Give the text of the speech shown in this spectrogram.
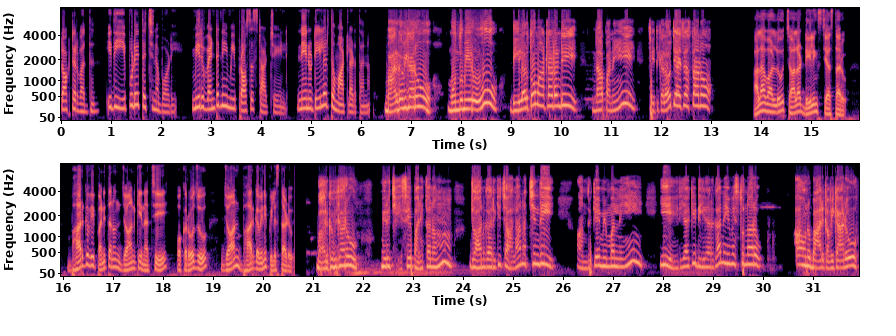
డాక్టర్ వద్దన్ ఇది ఇప్పుడే తెచ్చిన బాడీ. మీరు వెంటనే మీ ప్రాసెస్ స్టార్ట్ చేయండి. నేను డీలర్తో మాట్లాడతాను. భార్గవి గారు ముందు మీరు డీలర్తో మాట్లాడండి. నా పని చిటికలో చేసేస్తాను. అలా వాళ్ళు చాలా డీలింగ్స్ చేస్తారు. భార్గవి పనితనం జాన్కి నచ్చి ఒకరోజు జాన్ భార్గవిని పిలుస్తాడు. భార్గవి గారు మీరు చేసే పనితనం జాన్ గారికి చాలా నచ్చింది. అందుకే మిమ్మల్ని ఈ ఏరియాకి డీలర్గా నియమిస్తున్నారు. అవును భార్గవి గారు.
